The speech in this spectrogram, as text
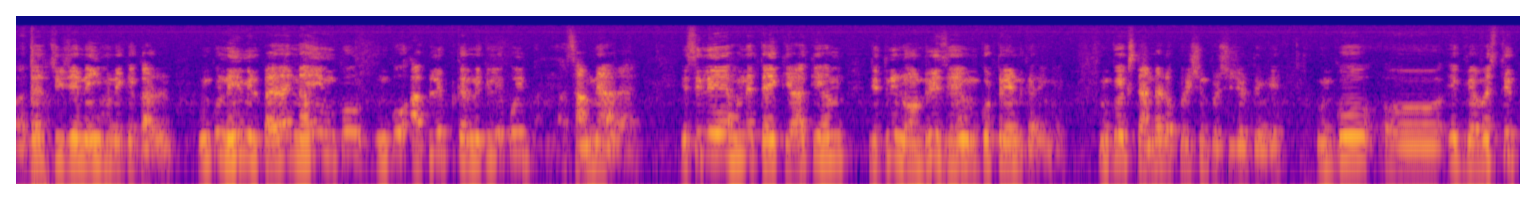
अदर चीज़ें नहीं होने के कारण उनको नहीं मिल पा रहा है, ना ही उनको उनको अपलिफ्ट करने के लिए कोई सामने आ रहा है। इसीलिए हमने तय किया कि हम जितनी लॉन्ड्रीज हैं उनको ट्रेंड करेंगे। उनको एक स्टैंडर्ड ऑपरेशन प्रोसीजर देंगे। उनको एक व्यवस्थित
